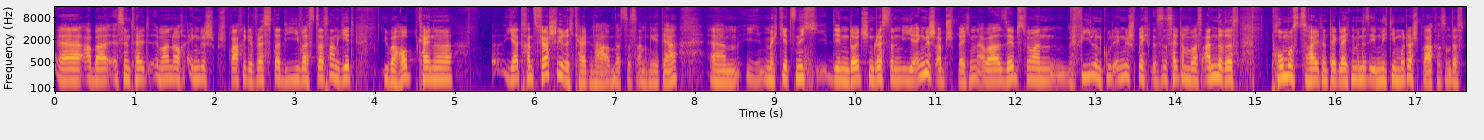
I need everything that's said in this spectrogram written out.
Äh, aber es sind halt immer noch englischsprachige Wrestler, die, was das angeht, überhaupt keine ja Transferschwierigkeiten haben, was das angeht, ja. Ähm, ich möchte jetzt nicht den deutschen Wrestlern ihr Englisch absprechen, aber selbst wenn man viel und gut Englisch spricht, ist es halt noch was anderes, Promos zu halten und dergleichen, wenn es eben nicht die Muttersprache ist. Und das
